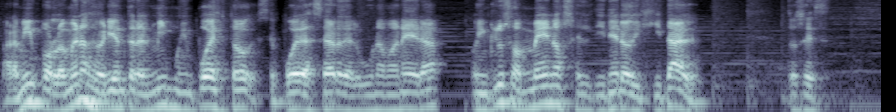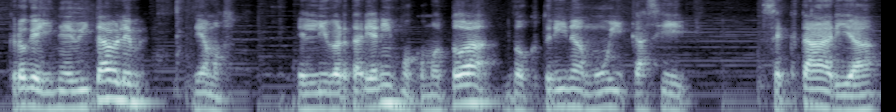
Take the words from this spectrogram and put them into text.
Para mí, por lo menos, debería entrar el mismo impuesto, que se puede hacer de alguna manera, o incluso menos el dinero digital. Entonces, creo que inevitable, digamos, el libertarianismo, como toda doctrina muy casi sectaria,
